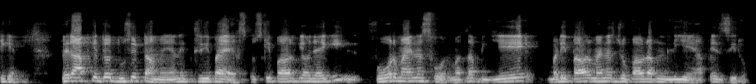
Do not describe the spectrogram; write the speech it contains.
ठीक है? फिर आपके जो दूसरी टर्म है, यानी थ्री बाय एक्स उसकी पावर क्या हो जाएगी? फोर माइनस फोर मतलब ये बड़ी पावर माइनस जो पावर आपने ली है यहाँ पे ज़ीरो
